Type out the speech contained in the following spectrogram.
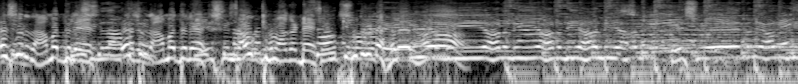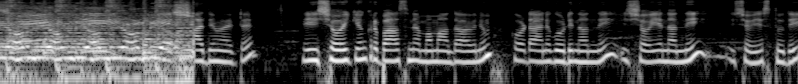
യേശുവിന്റെ നാമത്തിലെ. യേശുവിന്റെ നാമത്തിലെ സൗഖ്യമാകട്ടെ. ആദ്യമായിട്ട് ഈശോയ്ക്കും കൃപാസന അമ്മ മാതാവിനും കോടാനുകൂടി നന്ദി. ഈശോയെ നന്ദി ഈശോയെ സ്തുതി.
